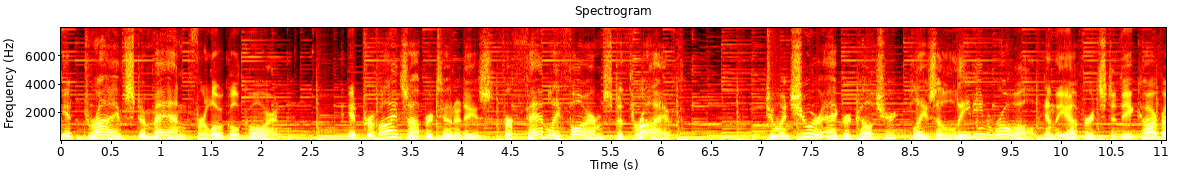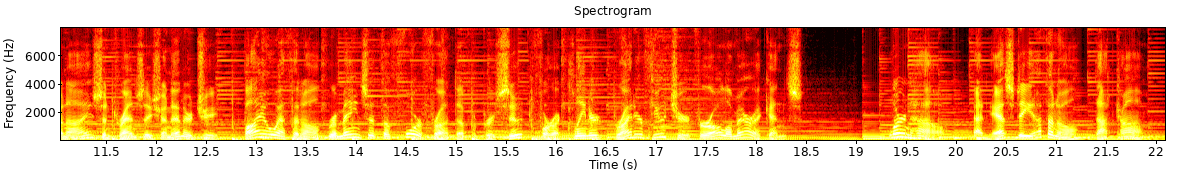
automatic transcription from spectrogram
It drives demand for local corn. It provides opportunities for family farms to thrive to ensure agriculture plays a leading role in the efforts to decarbonize and transition energy, bioethanol remains at the forefront of a pursuit for a cleaner, brighter future for all Americans. Learn how at sdethanol.com.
